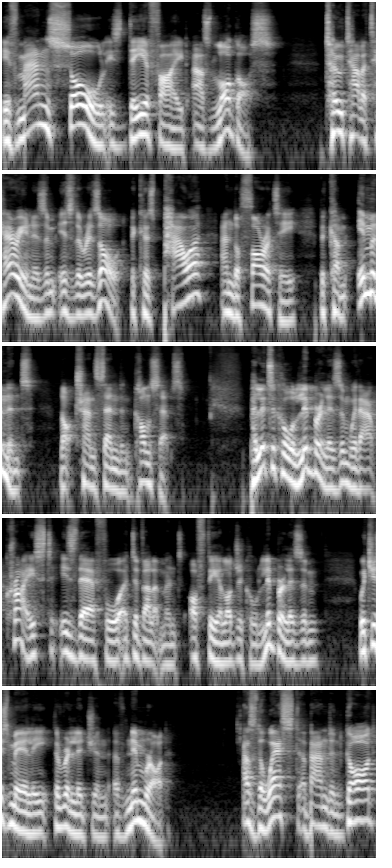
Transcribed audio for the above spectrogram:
If man's soul is deified as logos, totalitarianism is the result because power and authority become immanent, not transcendent concepts. Political liberalism without Christ is therefore a development of theological liberalism, which is merely the religion of Nimrod. As the West abandoned God,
